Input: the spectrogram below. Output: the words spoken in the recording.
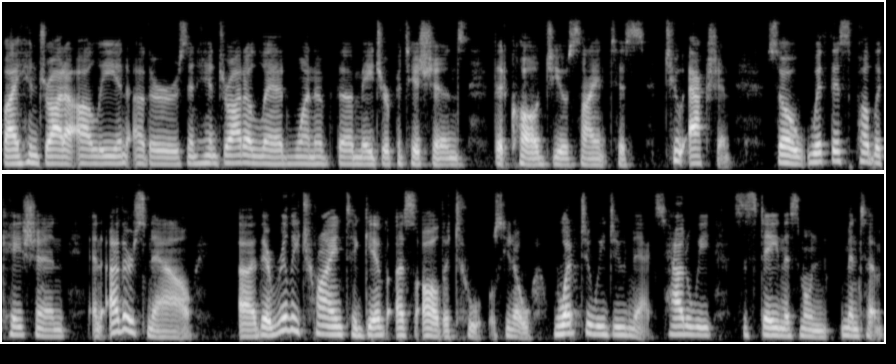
by Hendratta Ali and others. And Hendratta led one of the major petitions that called geoscientists to action. So, with this publication and others now, uh, they're really trying to give us all the tools. You know, what do we do next? How do we sustain this momentum?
